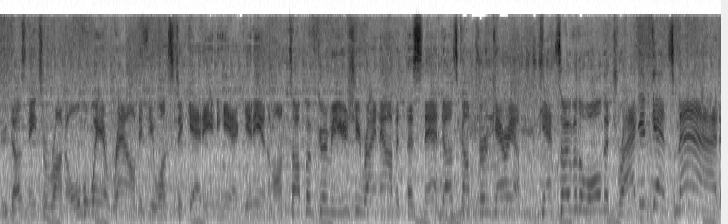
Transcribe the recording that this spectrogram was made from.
Who does need to run all the way around if he wants to get in here. Gideon on top of Gumayushi right now, but the snare does come through. Keria gets over the wall. The dragon gets mad,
